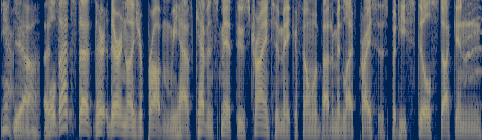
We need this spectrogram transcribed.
Yeah. Yeah. Well, that's that. There, therein lies your problem. We have Kevin Smith who's trying to make a film about a midlife crisis, but he's still stuck in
